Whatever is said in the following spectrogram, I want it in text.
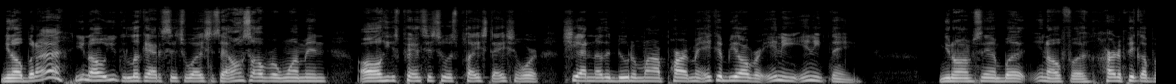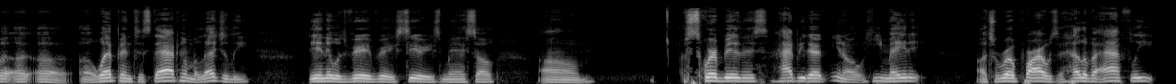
You know, but uh, you know, you could look at a situation say, oh, it's over a woman. Oh, he's paying attention to his PlayStation, or she had another dude in my apartment. It could be over any anything. You know what I'm saying? But you know, for her to pick up a a, a weapon to stab him allegedly, then it was very very serious, man. So, um, square business. Happy that you know he made it. Uh, Terrelle Pryor was a hell of an athlete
